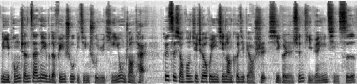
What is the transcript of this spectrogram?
李鹏程在内部的飞书已经处于停用状态。对此，小鹏汽车回应新浪科技表示，系个人身体原因请辞。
